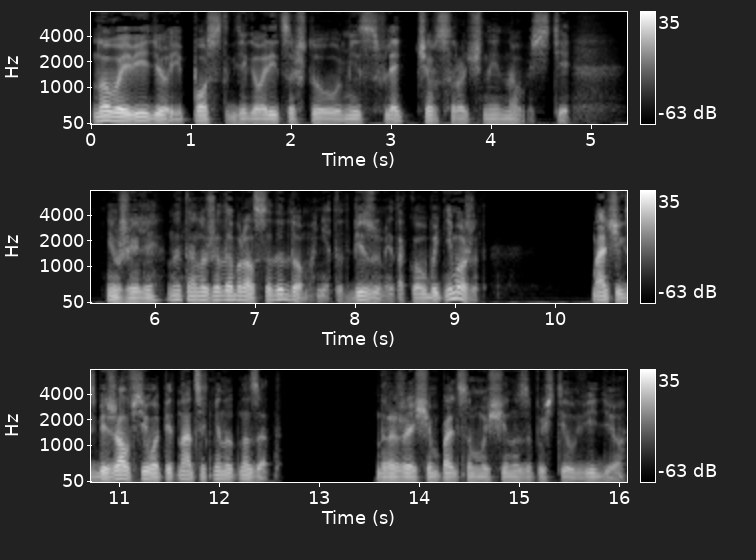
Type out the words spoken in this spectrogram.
Новое видео и пост, где говорится, что у мисс Флетчер срочные новости — Неужели Натан уже добрался до дома? Нет, это безумие, такого быть не может. Мальчик сбежал всего пятнадцать минут назад. Дрожащим пальцем мужчина запустил видео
